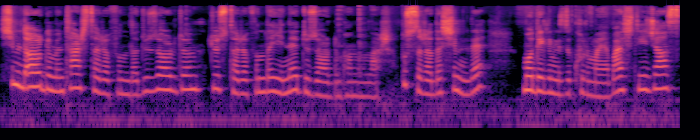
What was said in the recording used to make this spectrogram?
Şimdi örgümün ters tarafında düz ördüm. Düz tarafında yine düz ördüm hanımlar. Bu sırada şimdi modelimizi kurmaya başlayacağız.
